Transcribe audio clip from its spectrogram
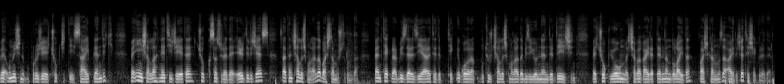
ve onun için de bu projeye çok ciddi sahiplendik ve inşallah neticeye de çok kısa sürede erdireceğiz. Zaten çalışmalar da başlamış durumda. Ben tekrar bizleri ziyaret edip teknik olarak bu tür çalışmalarda bizi yönlendirdiği için ve çok yoğun ve çaba gayretlerinden dolayı da başkanımıza ayrıca teşekkür ederim.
